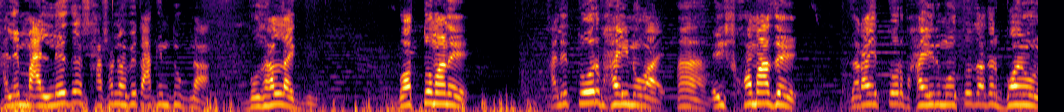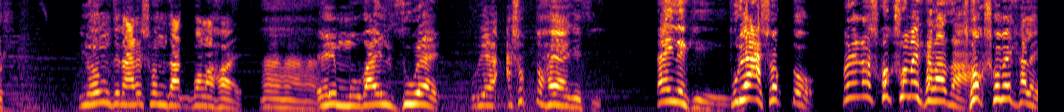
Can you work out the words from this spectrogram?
খালি মারলে যে শাসন হবে তা কিন্তু না বোঝার লাগবে। বর্তমানে খালি তোর ভাই নয় হ্যাঁ। এই সমাজে যারা তোর ভাইয়ের মতো যাদের বয়স ইয়ং জেনারেশন যাক বলা হয় হ্যাঁ হ্যাঁ হ্যাঁ। এই মোবাইল জুয়ে পুরে আসক্ত হয়ে গেছি। তাই নাকি? পুরে আসক্ত। মানে না সব সময় খেলা যায় সব সময় খেলে।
